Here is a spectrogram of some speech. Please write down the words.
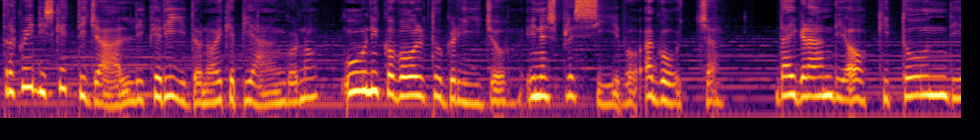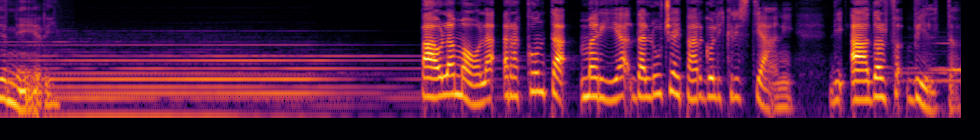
Tra quei dischetti gialli che ridono e che piangono, unico volto grigio, inespressivo, a goccia, dai grandi occhi tondi e neri. Paola Mola racconta Maria da luce ai pargoli cristiani di Adolf Wild.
